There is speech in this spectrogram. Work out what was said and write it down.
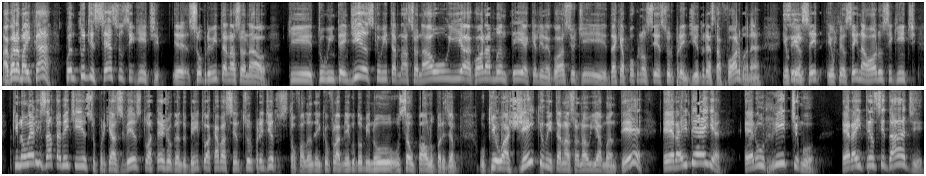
Agora, Maicá, quando tu dissesse o seguinte eh, sobre o Internacional, que tu entendias que o Internacional ia agora manter aquele negócio de daqui a pouco não ser surpreendido desta forma, né? Eu pensei, eu pensei na hora o seguinte, que não era exatamente isso, porque às vezes tu até jogando bem, tu acaba sendo surpreendido. Estão falando aí que o Flamengo dominou o São Paulo, por exemplo. O que eu achei que o Internacional ia manter era a ideia, era o ritmo, era a intensidade,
